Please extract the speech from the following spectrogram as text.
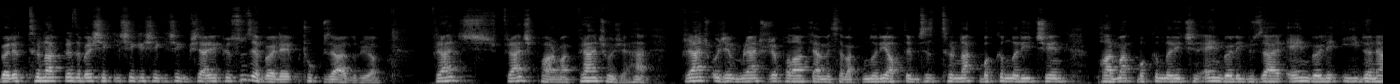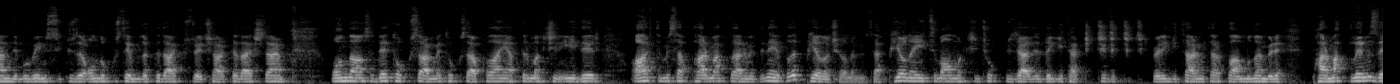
böyle tırnaklarınızda böyle şekil şekil şekil şekil bir şeyler yapıyorsunuz ya böyle çok güzel duruyor. French French parmak, French hoca. Ha. French hoca, French hoca falan filan mesela bak bunları yaptırabilirsiniz. Tırnak bakımları için, parmak bakımları için en böyle güzel, en böyle iyi dönemdi bu Venüs 219 Temmuz'a kadar süreç arkadaşlar. Ondan sonra detokslar, metokslar falan yaptırmak için iyidir. Artı mesela parmaklar ne yapılır? Piyano çalınır mesela. Piyano eğitimi almak için çok güzeldir de gitar çık çık çık çık böyle gitar gitar falan bundan böyle parmaklarınızla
